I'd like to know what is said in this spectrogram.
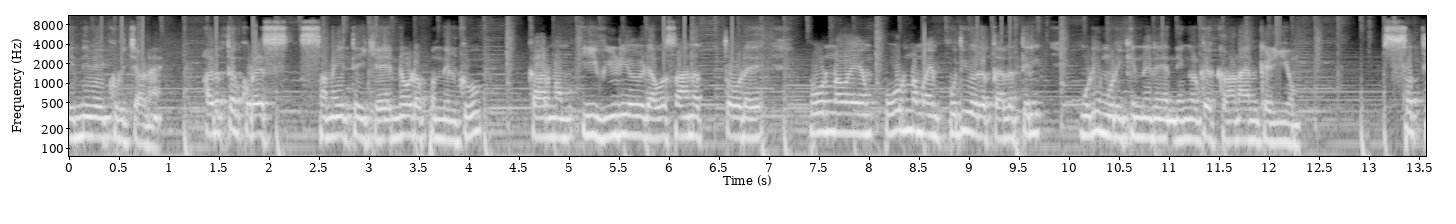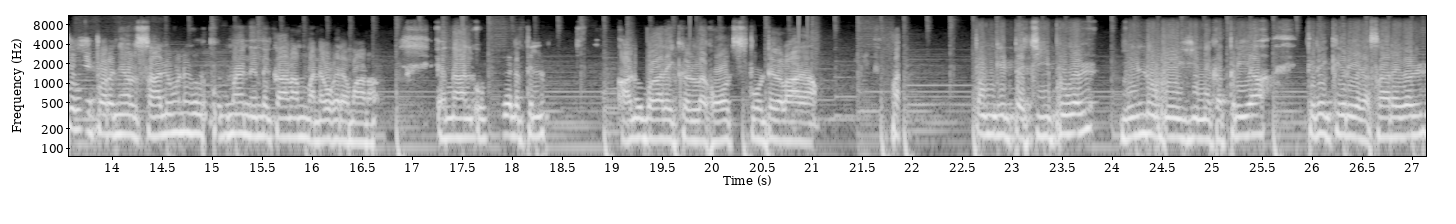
എന്നിവയെക്കുറിച്ചാണ്. അടുത്ത കുറേ സമയത്തേക്ക് എന്നോടൊപ്പം നിൽക്കൂ. കാരണം ഈ വീഡിയോയുടെ അവസാനത്തോടെ പൂർണമായും പൂർണമായും പുതിയൊരു തലത്തിൽ മുടിമുറിക്കുന്നതിനെ നിങ്ങൾക്ക് കാണാൻ കഴിയും. സത്യമായി പറഞ്ഞാൽ സാലൂണുകൾ കുടുംബം നിന്ന് കാണാൻ മനോഹരമാണ്. എന്നാൽ ഉപരിതലത്തിൽ അണുബാധയ്ക്കുള്ള ഹോട്ട്സ്പോട്ടുകളാകാം. പങ്കിട്ട ചീപ്പുകൾ വീണ്ടും ഉപയോഗിക്കുന്ന കത്രിയ തിരക്കേറിയ കസാരകൾ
